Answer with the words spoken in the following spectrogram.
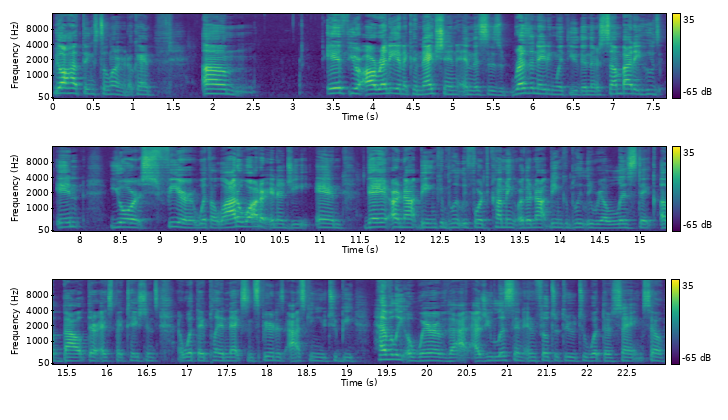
we all have things to learn, okay? Um, if you're already in a connection and this is resonating with you, then there's somebody who's in your sphere with a lot of water energy and they are not being completely forthcoming or they're not being completely realistic about their expectations and what they plan next. And Spirit is asking you to be heavily aware of that as you listen and filter through to what they're saying. So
